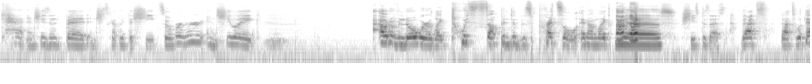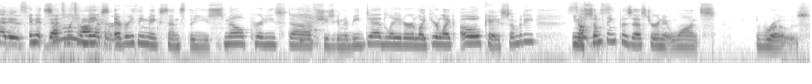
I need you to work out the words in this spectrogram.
kat and she's in bed and she's got like the sheets over her and she like out of nowhere like twists up into this pretzel and i'm like uh, Yes. she's possessed that's that's what that is And it that's suddenly what's wrong with makes everything make sense. The you smell pretty stuff. Yeah. She's gonna be dead later. Like you're like, oh, okay, somebody, you know, something possessed her and it wants Rose.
